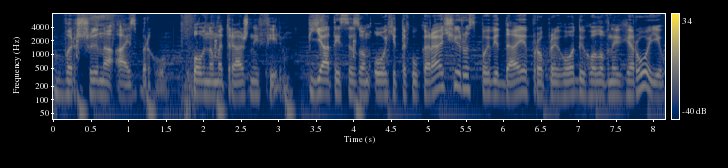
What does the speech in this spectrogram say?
Вершина айсбергу повнометражний фільм. П'ятий сезон Огі та Кукарачі розповідає про пригоди головних героїв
